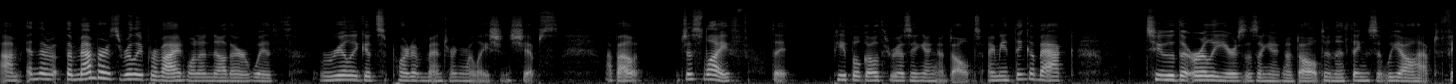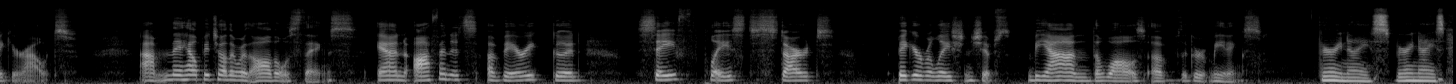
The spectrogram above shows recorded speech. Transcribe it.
Um, and the, the members really provide one another with really good supportive mentoring relationships about just life that people go through as a young adult. I mean, think back to the early years as a young adult and the things that we all have to figure out. Um, they help each other with all those things. And often it's a very good, safe place to start bigger relationships beyond the walls of the group meetings. Very nice. Very nice.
